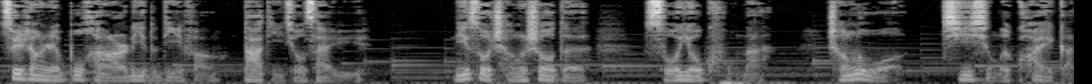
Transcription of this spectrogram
最让人不寒而栗的地方，大抵就在于，你所承受的所有苦难，成了我畸形的快感。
